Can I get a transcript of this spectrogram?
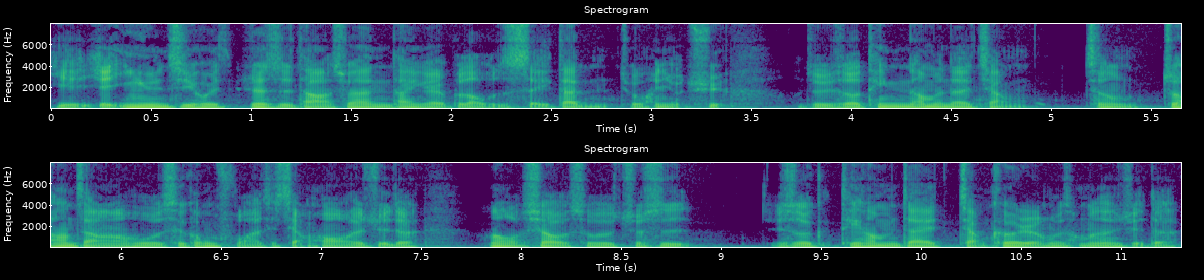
也也因缘际会认识他，虽然他应该也不知道我是谁，但就很有趣。就是说听他们在讲这种座航长啊，或者是空服啊在讲话，我就觉得很好笑的时候，就是。有时候听他们在讲客人或什么，都觉得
